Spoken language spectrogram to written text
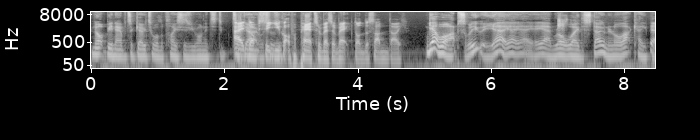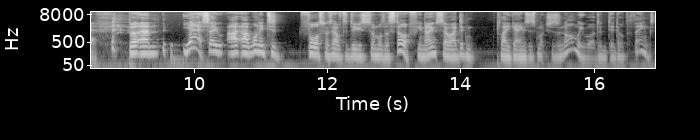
not being able to go to all the places we wanted to, to and go. obviously you got to prepare to resurrect on the Sunday. Yeah, well, absolutely. Yeah, yeah, yeah, yeah, yeah. Roll away the stone and all that caper. Yeah. but um, yeah, so I, I wanted to force myself to do some other stuff, you know. So I didn't play games as much as I normally would and did other things.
